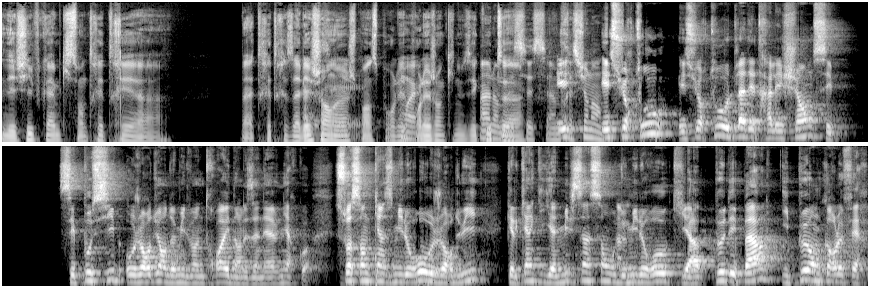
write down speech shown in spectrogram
des chiffres quand même qui sont très, très, euh, bah, très, très alléchants, hein, je pense, pour les, pour les gens qui nous ah écoutent. Euh. c'est impressionnant. Et, surtout, et surtout au-delà d'être alléchant, c'est c'est possible aujourd'hui en 2023 et dans les années à venir. Quoi. 75 000 euros aujourd'hui, quelqu'un qui gagne 1500 ou 2000 ah euros, qui a peu d'épargne, il peut encore le faire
